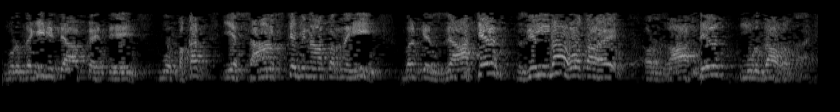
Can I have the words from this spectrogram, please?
مردگی جسے آپ کہتے ہیں، وہ فقط یہ سانس کے بنا پر نہیں، بلکہ ذاکر زندہ ہوتا ہے اور غافل مردہ ہوتا ہے۔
